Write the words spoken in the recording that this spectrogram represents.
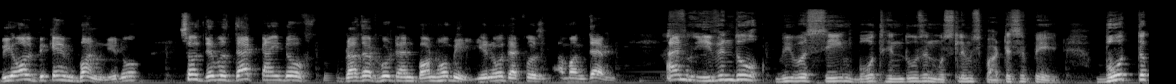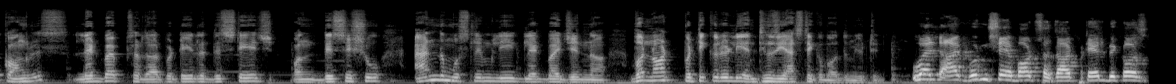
we all became one, you know. So there was that kind of brotherhood and bonhomie, you know, that was among them. And so even though we were seeing both Hindus and Muslims participate, both the Congress led by Sardar Patel at this stage on this issue and the Muslim League led by Jinnah were not particularly enthusiastic about the mutiny. Well, I wouldn't say about Sardar Patel because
